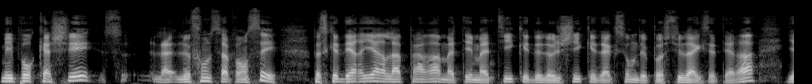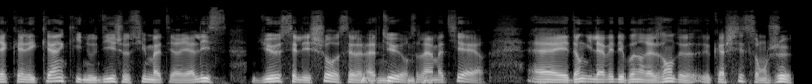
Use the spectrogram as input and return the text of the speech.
mais pour cacher le fond de sa pensée. Parce que derrière l'apparat mathématique et de logique et d'axiome de postulat, etc., il y a quelqu'un qui nous dit je suis matérialiste. Dieu, c'est les choses, c'est la mhm, nature, c'est la mhm. matière. Euh, et donc il avait des bonnes raisons de, cacher son jeu.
